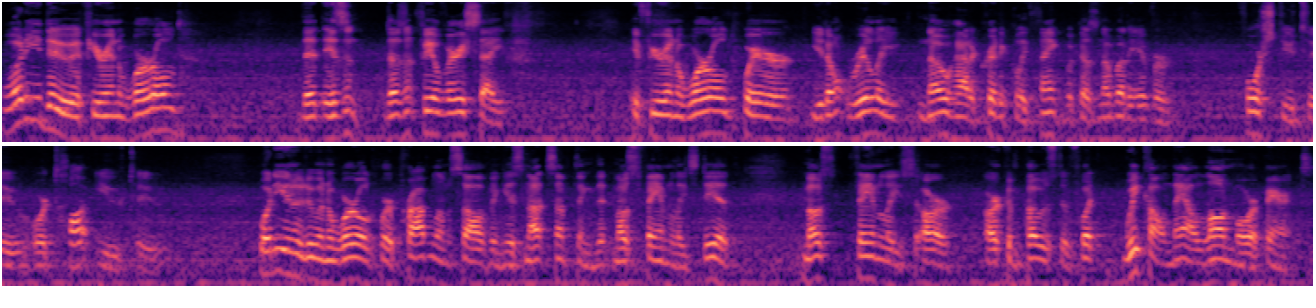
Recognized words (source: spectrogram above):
what do you do if you're in a world that isn't doesn't feel very safe? If you're in a world where you don't really know how to critically think because nobody ever forced you to or taught you to, what are you going to do in a world where problem solving is not something that most families did? Most families are are composed of what we call now lawnmower parents.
